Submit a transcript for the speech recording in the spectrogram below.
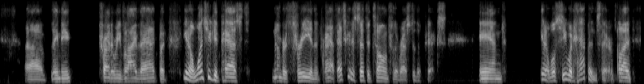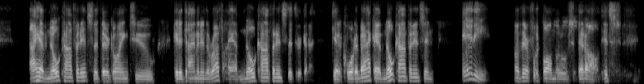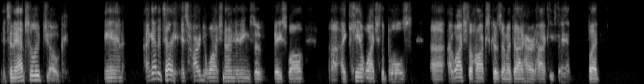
Uh, they may try to revive that, but you know, once you get past number three in the draft, that's going to set the tone for the rest of the picks, and you know, we'll see what happens there, but I have no confidence that they're going to get a diamond in the rough. I have no confidence that they're going to get a quarterback. I have no confidence in any of their football moves at all. It's it's an absolute joke. And I got to tell you, it's hard to watch nine innings of baseball. Uh, I can't watch the Bulls. Uh, I watch the Hawks because I'm a diehard hockey fan. But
